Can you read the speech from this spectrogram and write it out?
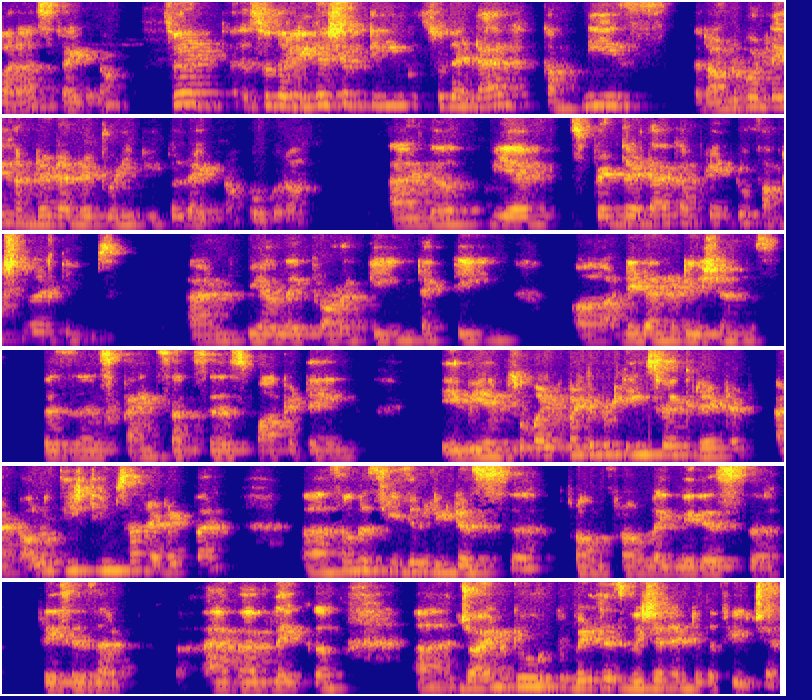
for us right now. So it, so the leadership team, so the entire company is around about like 100 120 people right now overall, and uh, we have split the entire company into functional teams, and we have like product team, tech team, uh, data annotations, business, client success, marketing, ABM. So multiple teams were created, and all of these teams are headed by uh, some of the seasoned leaders uh, from from like various uh, places that have, have like uh, uh, joined to to build this vision into the future.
